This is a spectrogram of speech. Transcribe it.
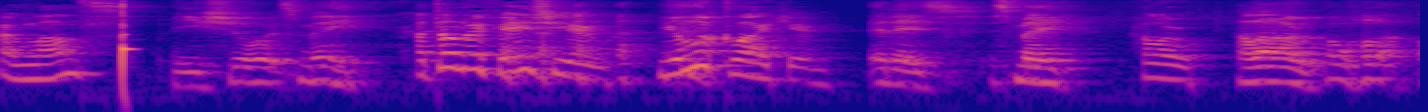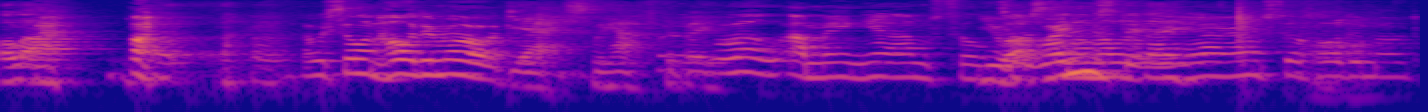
And Lance. Are you sure it's me? I don't know if it is you. You look like him. It is. It's me. Hello. Hello. Uh, oh, hola. hola. Are we still on holiday mode? yes, we have to be. Well, I mean, yeah, I'm still You are still Wednesday. holiday? Yeah, I am still holiday mode.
